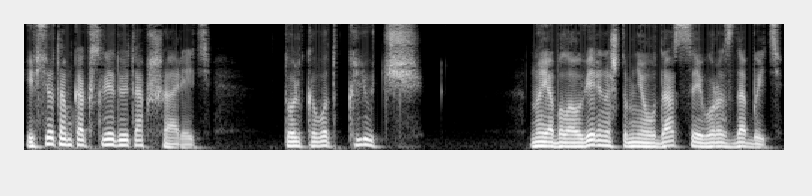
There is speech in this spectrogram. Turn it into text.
и все там как следует обшарить? Только вот ключ. Но я была уверена, что мне удастся его раздобыть.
